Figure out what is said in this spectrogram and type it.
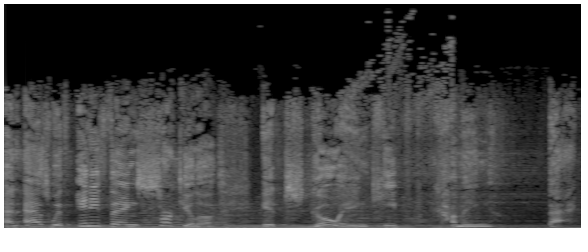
And as with anything circular, it's going, keep coming back.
